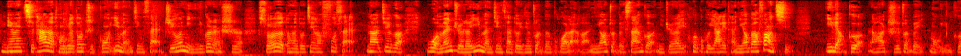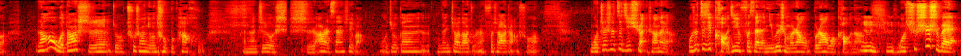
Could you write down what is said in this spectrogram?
因为其他的同学都只攻一门竞赛，只有你一个人是所有的东西都进了复赛。那这个我们觉得一门竞赛都已经准备不过来了，你要准备三个，你觉得会不会压力太？你要不要放弃一两个，然后只准备某一个？然后我当时就初生牛犊不怕虎。可能只有十十二三岁吧，我就跟跟教导主任、副校长说，我这是自己选上的呀，我是自己考进复赛的，你为什么让我不让我考呢？我去试试呗。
